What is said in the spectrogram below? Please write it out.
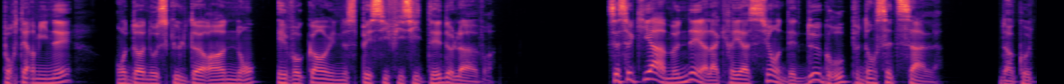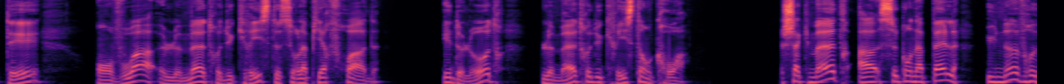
Pour terminer, on donne au sculpteur un nom évoquant une spécificité de l'œuvre. C'est ce qui a amené à la création des deux groupes dans cette salle. D'un côté, on voit le maître du Christ sur la pierre froide, et de l'autre, le maître du Christ en croix. Chaque maître a ce qu'on appelle une œuvre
